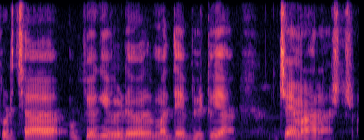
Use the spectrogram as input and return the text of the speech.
पुढच्या उपयोगी व्हिडिओमध्ये भेटूया. जय महाराष्ट्र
